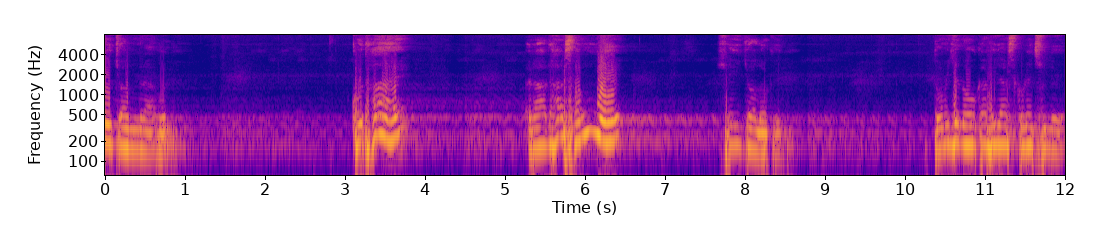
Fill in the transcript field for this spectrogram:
চারুচন্দ্রা বলে কোথায়? রাধার সঙ্গে সেই জলকে। তুমি যে নৌকা বিলাস করেছিলে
